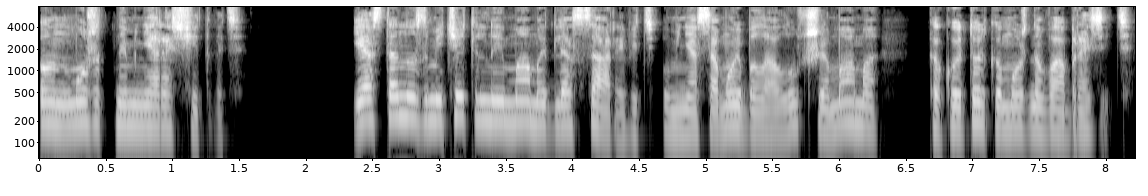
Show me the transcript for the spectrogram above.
он может на меня рассчитывать. Я стану замечательной мамой для Сары, ведь у меня самой была лучшая мама, какой только можно вообразить.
